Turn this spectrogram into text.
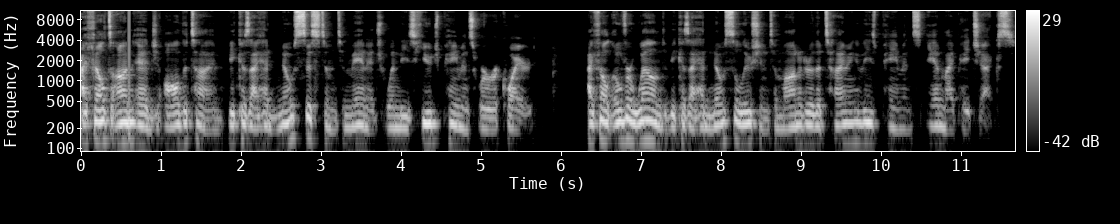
I felt on edge all the time because I had no system to manage when these huge payments were required. I felt overwhelmed because I had no solution to monitor the timing of these payments and my paychecks.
